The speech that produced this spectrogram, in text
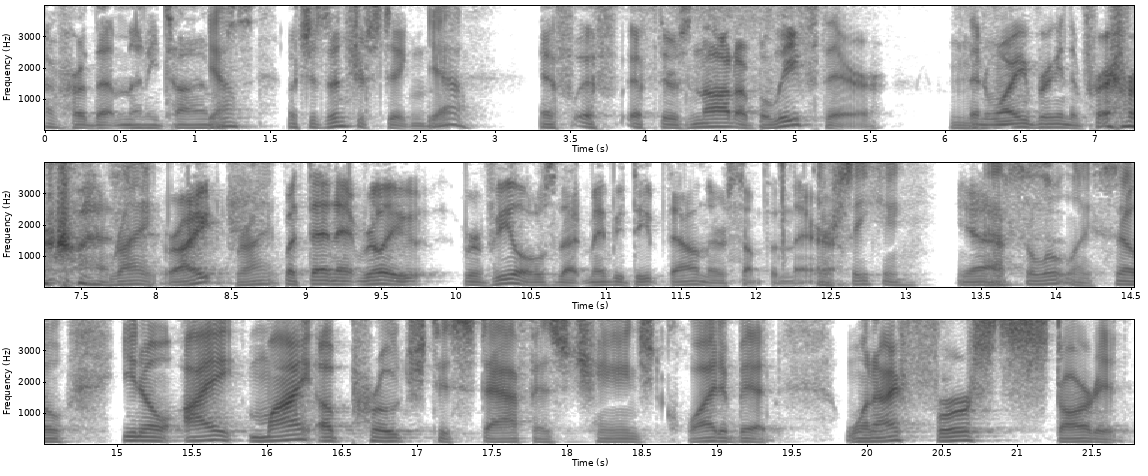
I've heard that many times, yeah. which is interesting. Yeah. If if if there's not a belief there, mm-hmm. then why are you bringing the prayer request? Right. Right. Right. But then it really reveals that maybe deep down there's something there. They're seeking. Yes. Absolutely. So, you know, I my approach to staff has changed quite a bit. When I first started,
